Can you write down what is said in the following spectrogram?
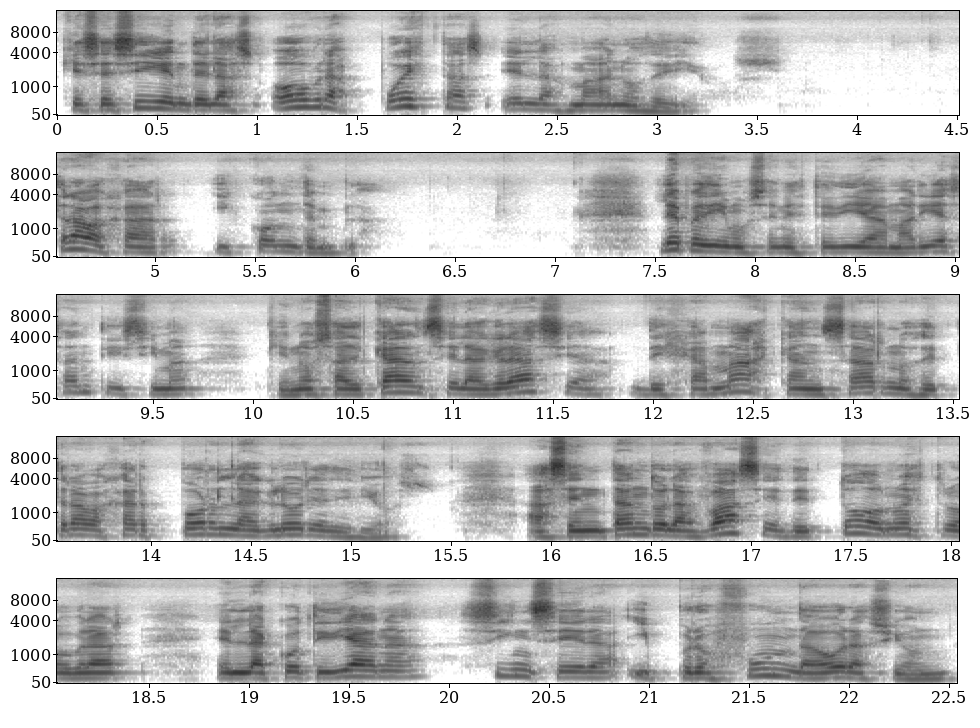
que se siguen de las obras puestas en las manos de Dios. Trabajar y contemplar. Le pedimos en este día a María Santísima que nos alcance la gracia de jamás cansarnos de trabajar por la gloria de Dios, asentando las bases de todo nuestro obrar en la cotidiana, sincera y profunda oración,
